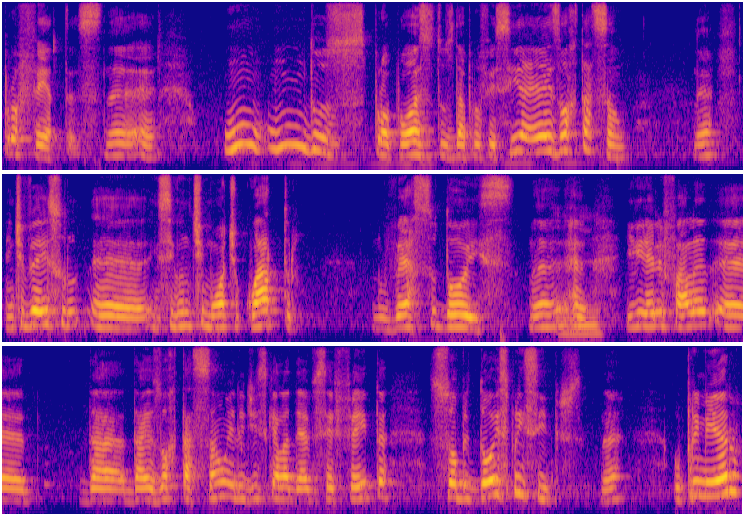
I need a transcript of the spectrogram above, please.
profetas. Né? Um, um dos propósitos da profecia é a exortação. Né? A gente vê isso é, em 2 Timóteo 4, no verso 2. Né? Uhum. E ele fala é, da, da exortação, ele diz que ela deve ser feita sobre dois princípios. Né? O primeiro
